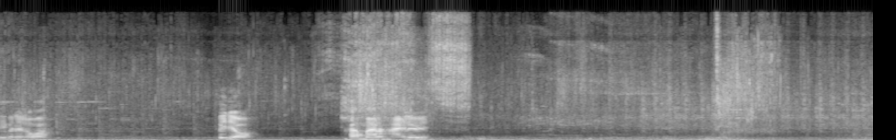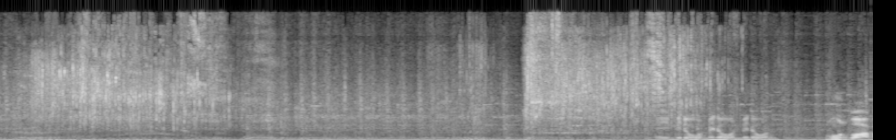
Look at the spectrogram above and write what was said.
พี่ไปไหนแล้ววะเฮ้ยเดี๋ยว ข้ามมาแล้วหายเลยเฮ้ยไม่โดนไม่โดนไม่โดนมูนวอล์ก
